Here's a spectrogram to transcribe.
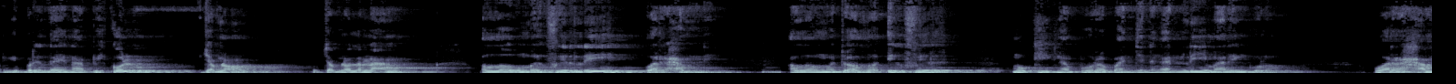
Iki perintah Nabi. Kul ucapno. Ucapno tenan. Allahumma firli warhamni. Allahumma do Allah ighfir Mugi ngapura panjenengan lima maring kula. Warham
